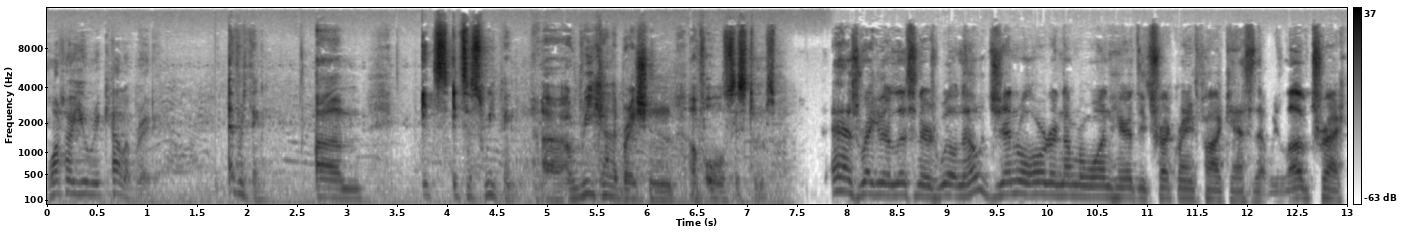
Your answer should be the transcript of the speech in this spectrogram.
What are you recalibrating? Everything. Um, it's it's a sweeping, uh, a recalibration of all systems. As regular listeners will know, general order number one here at the Trek Ranks podcast is that we love Trek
